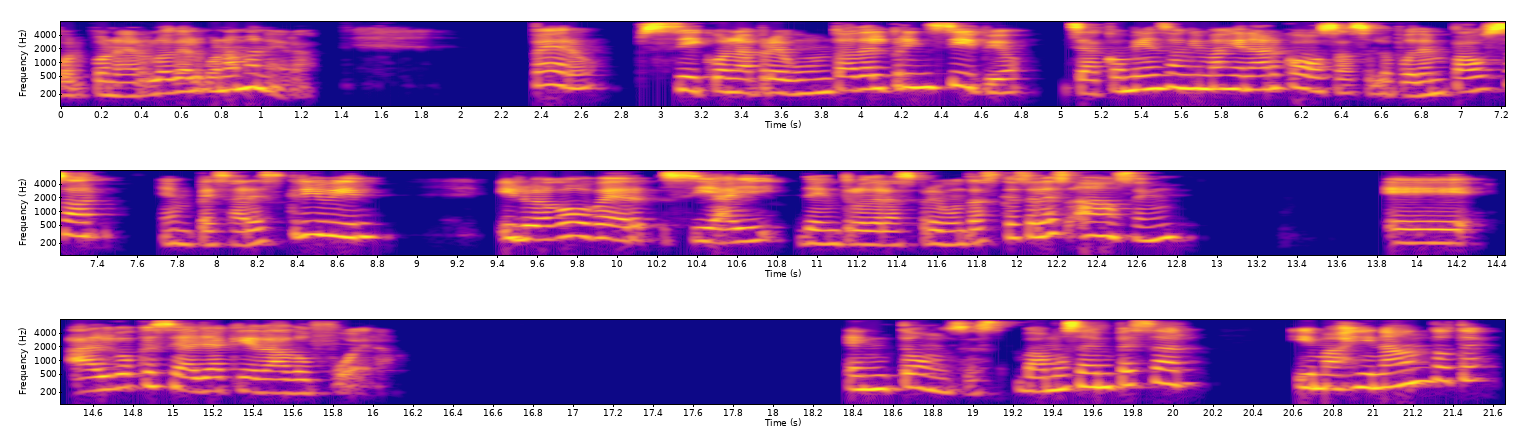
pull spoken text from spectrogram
por ponerlo de alguna manera. Pero si con la pregunta del principio ya comienzan a imaginar cosas, lo pueden pausar, empezar a escribir y luego ver si hay dentro de las preguntas que se les hacen eh, algo que se haya quedado fuera. Entonces, vamos a empezar imaginándote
